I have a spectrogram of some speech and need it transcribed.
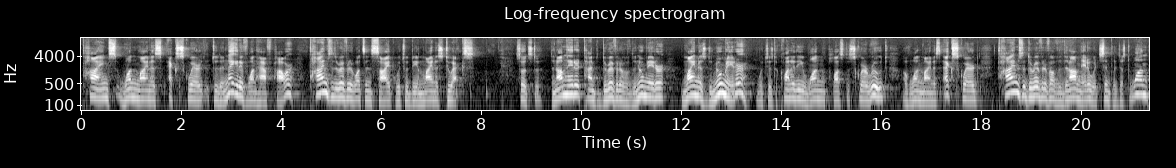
times 1 minus x squared to the negative 1 half power times the derivative of what's inside, which would be a minus 2x. So it's the denominator times the derivative of the numerator minus the numerator, which is the quantity 1 plus the square root of 1 minus x squared, times the derivative of the denominator, which is simply just 1,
